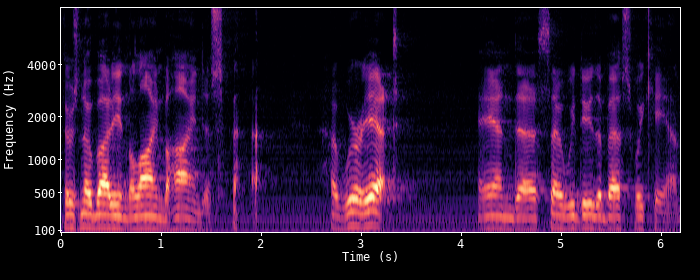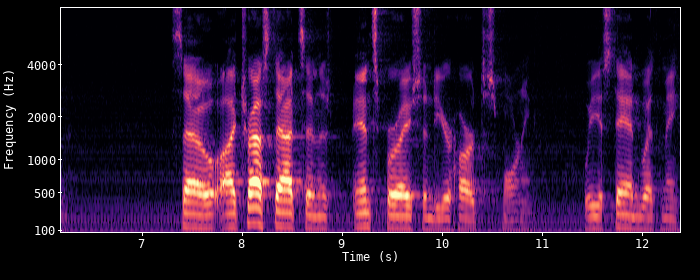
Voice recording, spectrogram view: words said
there's nobody in the line behind us. we're it. And uh, so we do the best we can. So I trust that's an inspiration to your heart this morning. Will you stand with me?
